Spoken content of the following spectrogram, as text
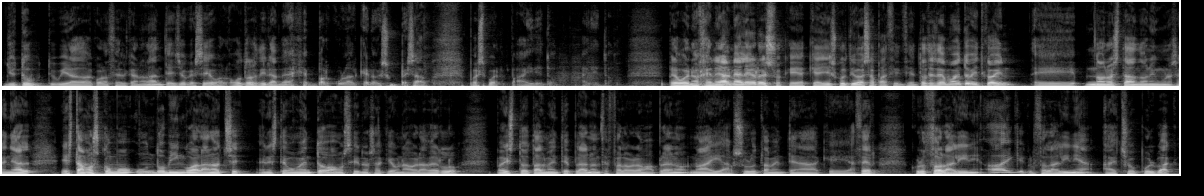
YouTube te hubiera dado a conocer el canal antes, yo que sé, o otros dirán, por culo que no, es un pesado. Pues bueno, hay de todo, hay de todo. Pero bueno, en general me alegro eso, que, que hayáis cultivado esa paciencia. Entonces, de momento Bitcoin eh, no nos está dando ninguna señal. Estamos como un domingo a la noche en este momento. Vamos a irnos aquí a una hora a verlo. Veis, totalmente plano, encefalograma plano. No hay absolutamente nada que hacer. Cruzó la línea. ¡Ay, que cruzó la línea! Ha hecho pullback.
